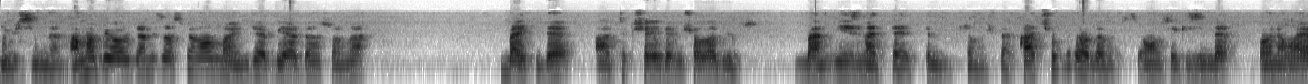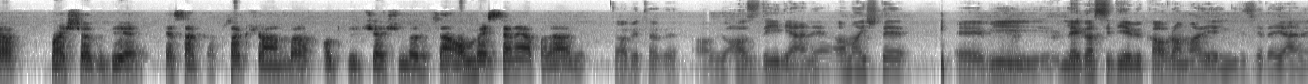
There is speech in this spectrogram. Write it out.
gibisinden. Ama bir organizasyon olmayınca bir yerden sonra belki de artık şey demiş olabilir ben hizmette ettim sonuçta. Kaç yıldır orada Messi? 18'inde oynamaya başladı diye hesap yapsak şu anda 33 yaşındadır. Sen 15 sene yapar abi. Tabii tabii. Abi az değil yani ama işte e, bir legacy diye bir kavram var ya İngilizce'de yani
